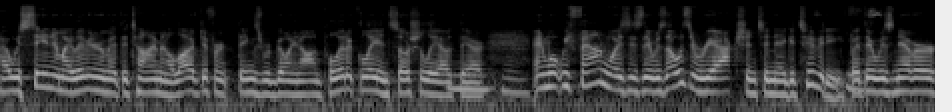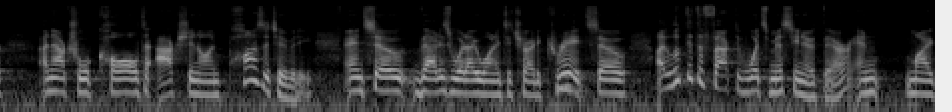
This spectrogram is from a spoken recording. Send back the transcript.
I was sitting in my living room at the time and a lot of different things were going on politically and socially out mm -hmm. there. Mm-hmm. And what we found was is there was always a reaction to negativity, yes. but there was never an actual call to action on positivity. And so that is what I wanted to try to create. So I looked at the fact of what's missing out there and my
